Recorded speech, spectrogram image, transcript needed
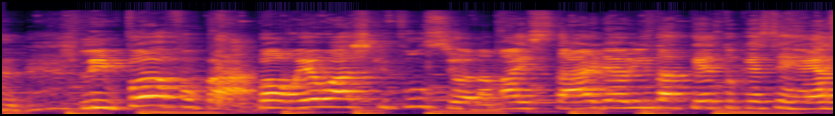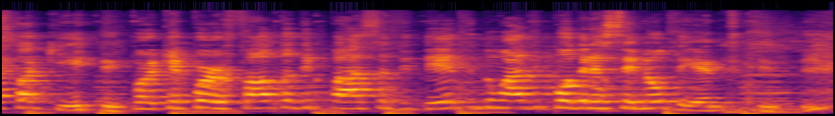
Limpou, fubá? Bom, eu acho que funciona. Mais tarde eu ainda tento com esse resto aqui. Porque por falta de pasta de dente não há de apodrecer meu dente.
